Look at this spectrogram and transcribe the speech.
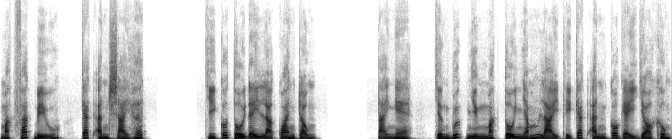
Mắt phát biểu, các anh sai hết. Chỉ có tôi đây là quan trọng. Tai nghe, chân bước nhưng mắt tôi nhắm lại thì các anh có gãy giò không?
